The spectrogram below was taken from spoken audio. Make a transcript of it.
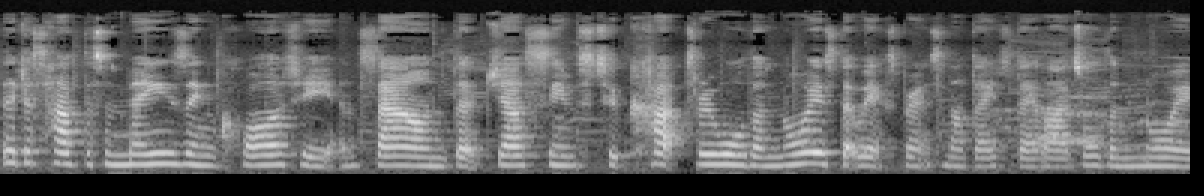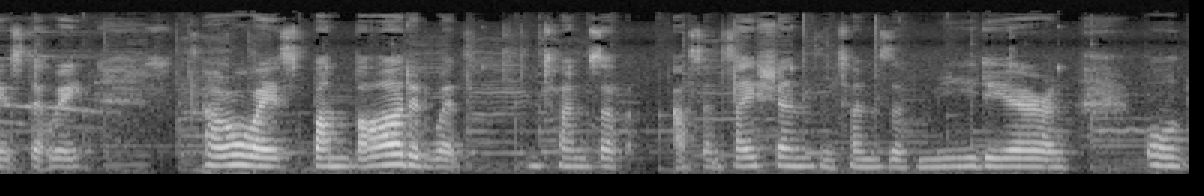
they just have this amazing quality and sound that just seems to cut through all the noise that we experience in our day to day lives, all the noise that we are always bombarded with in terms of our sensations, in terms of media, and all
